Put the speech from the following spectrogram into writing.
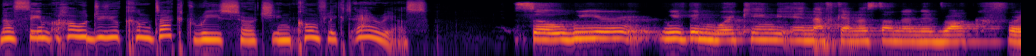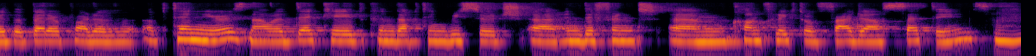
Nassim, how do you conduct research in conflict areas? So we're we've been working in Afghanistan and Iraq for the better part of, of ten years now, a decade, conducting research uh, in different um, conflict or fragile settings, mm-hmm.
